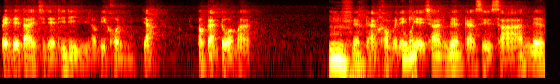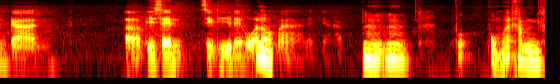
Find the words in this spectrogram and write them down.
เป็น Data Engineer ที่ดี แล้วมีคนอยากต้องการตัวมากอืมเรื่องการ communication เรื่องการสื่อสาร เรื่องการเอ่อ present สิ่งที่อยู่ในหัวอืมเราออกมาอะไรอย่างเงี้ยครับ อืมอืมผมผมว่าคำค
